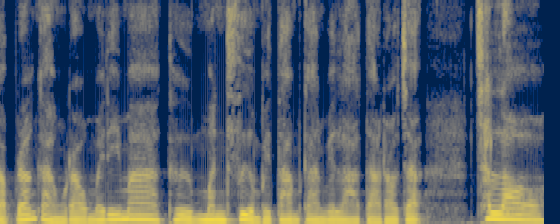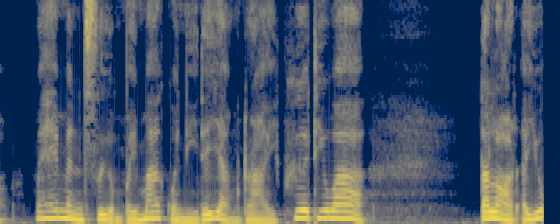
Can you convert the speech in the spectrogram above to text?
กับร่างกายของเราไม่ได้มาก คือมันเสื่อมไปตามการเวลาแต่เราจะชะลอไม่ให้มันเสื่อมไปมากกว่านี้ได้อย่างไร เพื่อที่ว่า ตลอดอายุ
